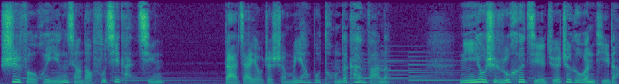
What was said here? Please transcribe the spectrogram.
是否会影响到夫妻感情？大家有着什么样不同的看法呢？你又是如何解决这个问题的？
